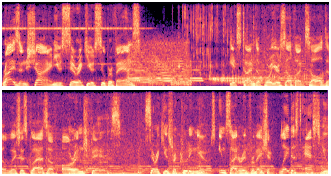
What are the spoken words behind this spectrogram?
Rise and shine, you Syracuse superfans. It's time to pour yourself a tall, delicious glass of orange fizz. Syracuse recruiting news, insider information, latest SU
